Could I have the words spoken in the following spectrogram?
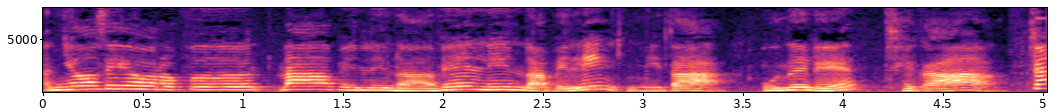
안녕하세요 여러분. 라벨린 라벨린 라벨린입니다. 오늘은 제가 짠!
